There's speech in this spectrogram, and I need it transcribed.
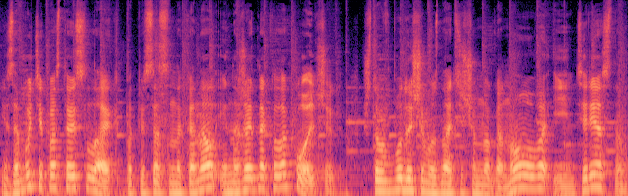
не забудьте поставить лайк, подписаться на канал и нажать на колокольчик, чтобы в будущем узнать еще много нового и интересного.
